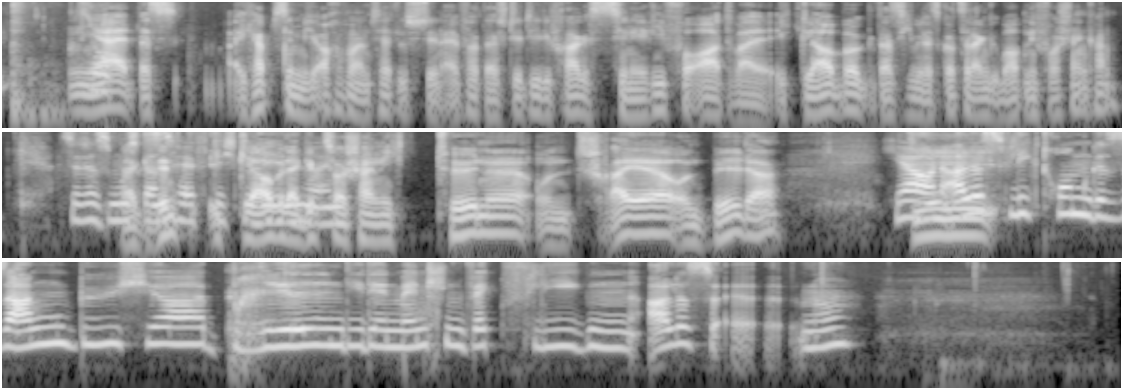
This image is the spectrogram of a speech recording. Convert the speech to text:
so, Ja, das, ich habe es nämlich auch auf meinem Zettel stehen. Einfach, da steht hier die Frage Szenerie vor Ort, weil ich glaube, dass ich mir das Gott sei Dank überhaupt nicht vorstellen kann. also das muss Da ganz sind, heftig ich glaube, da gibt es wahrscheinlich Töne und Schreie und Bilder. Ja, und alles fliegt rum. Gesangbücher, Brillen, die den Menschen wegfliegen, alles, äh, ne?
